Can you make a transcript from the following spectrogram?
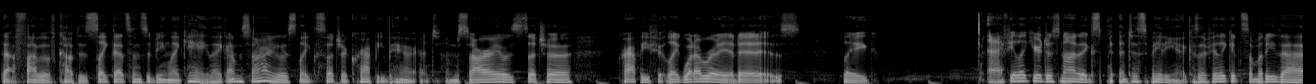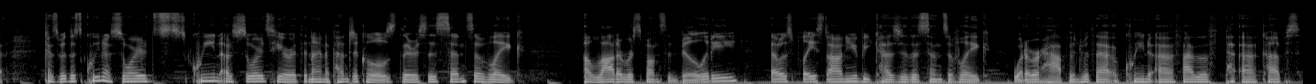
that five of cups. It's like that sense of being like hey like i'm sorry i was like such a crappy parent. I'm sorry i was such a crappy like whatever it is. Like and I feel like you're just not anticipating it because I feel like it's somebody that because with this Queen of Swords, Queen of Swords here at the Nine of Pentacles, there's this sense of like a lot of responsibility that was placed on you because of the sense of like whatever happened with that Queen uh, Five of uh, Cups.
